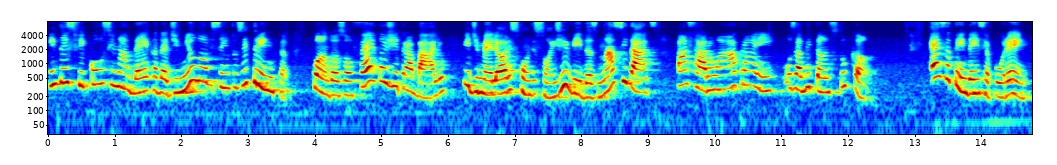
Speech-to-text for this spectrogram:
Intensificou-se na década de 1930, quando as ofertas de trabalho e de melhores condições de vida nas cidades passaram a atrair os habitantes do campo. Essa tendência, porém,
